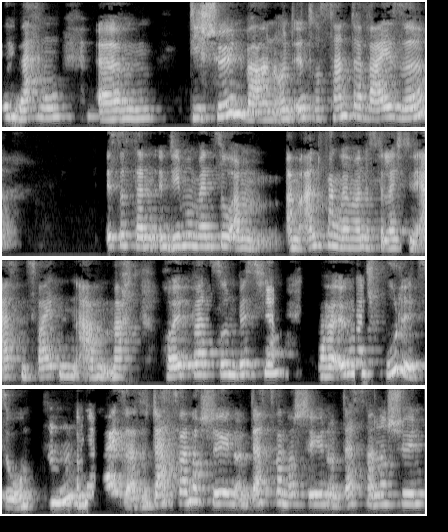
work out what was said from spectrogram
zehn Sachen, ähm, die schön waren. Und interessanterweise ist es dann in dem Moment so am, am Anfang, wenn man das vielleicht den ersten, zweiten Abend macht, holpert so ein bisschen, ja. aber irgendwann sprudelt so. Mhm. Und man weiß, also das war noch schön und das war noch schön und das war noch schön.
